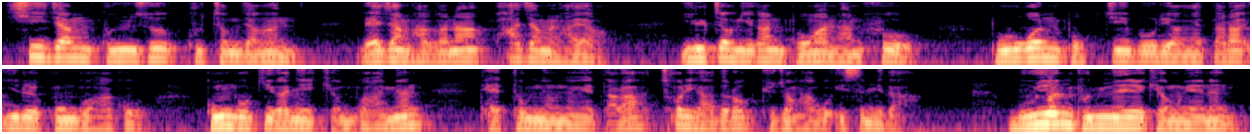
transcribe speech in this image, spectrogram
시장 군수 구청장은 내장하거나 화장을 하여 일정 기간 봉안한 후 보건복지부령에 따라 이를 공고하고 공고기관이 경고하면 대통령령에 따라 처리하도록 규정하고 있습니다. 무연분묘의 경우에는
